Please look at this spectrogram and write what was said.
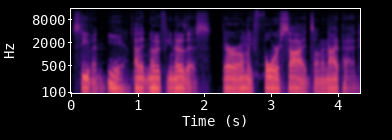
Stephen, Yeah. I didn't know if you know this. There are only four sides on an iPad.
